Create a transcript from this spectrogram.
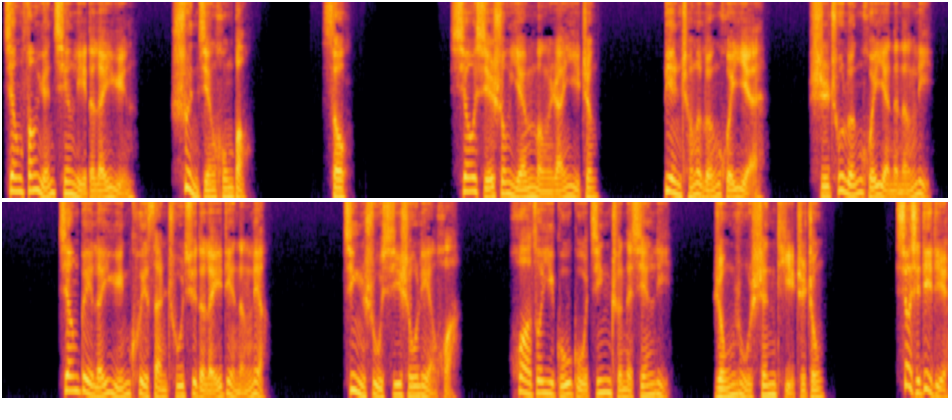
将方圆千里的雷云瞬间轰爆。嗖！萧邪双眼猛然一睁，变成了轮回眼，使出轮回眼的能力，将被雷云溃散出去的雷电能量尽数吸收炼化，化作一股股精纯的仙力，融入身体之中。萧邪弟弟，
